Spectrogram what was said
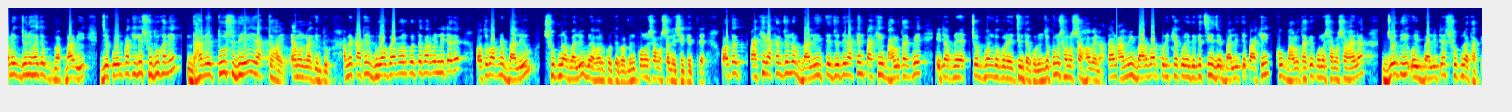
অনেকজনই হয়তো ভাবি যে কোয়েল পাখিকে শুধু খালি ধানের তুষ দিয়েই রাখতে হয়, এমন না কিন্তু আপনি কাঠের গুঁড়াও ব্যবহার করতে পারবেন লিটারে অথবা আপনি বালিও, শুকনা বালিও ব্যবহার করতে পারবেন, কোনো সমস্যা নেই সেক্ষেত্রে। অর্থাৎ পাখি রাখার জন্য বালিতে যদি রাখেন, পাখি ভালো থাকবে, এটা আপনি চোখ বন্ধ করে চিন্তা করুন যে কোনো সমস্যা হবে না। কারণ আমি বারবার পরীক্ষা করে দেখেছি যে বালিতে পাখি খুব ভালো থাকে, কোনো সমস্যা হয় না, যদি ওই বালিটা শুকনা থাকে।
